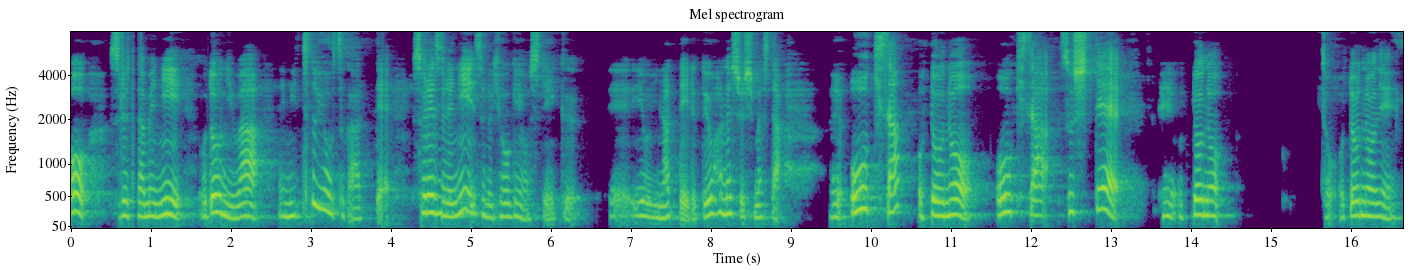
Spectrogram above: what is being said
をするために、音には3つの要素があって、それぞれにその表現をしていく、えー、ようになっているという話をしました。えー、大きさ、音の大きさ、そして、え音のそう、音のね、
